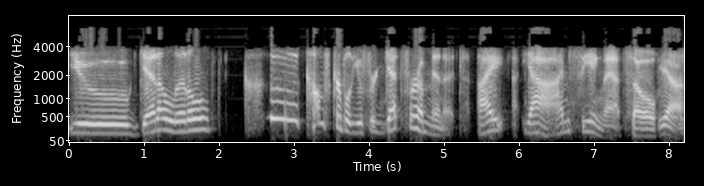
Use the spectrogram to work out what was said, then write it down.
you get a little comfortable. You forget for a minute. I yeah, I'm seeing that. So yeah,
